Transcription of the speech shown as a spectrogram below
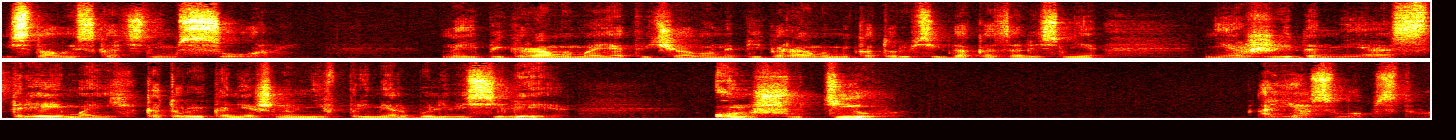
и стал искать с ним ссоры. На эпиграммы мои отвечал он эпиграммами, которые всегда казались мне неожиданнее, острее моих, которые, конечно, не в пример были веселее. Он шутил, а я злобствовал.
